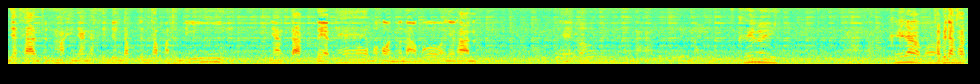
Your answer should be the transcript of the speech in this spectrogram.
รรยากาศเพิ่นมาเห็นยังนะคือเดินดับเดินดับมาทางนี้ย่างตากแดดแท้บ่ฮ้อนบ่หนาวบ่อันยังทานเออเออนะครับเคยไหมเคยเล่าบ่ครับพี่น้องครับ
